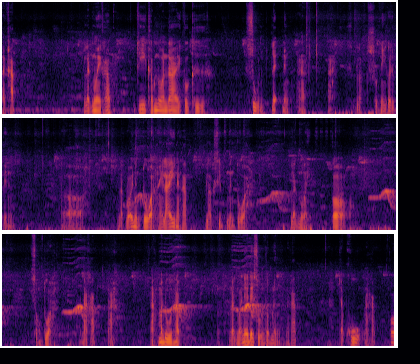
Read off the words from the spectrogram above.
นะครับหลักหน่วยครับที่คำนวณได้ก็คือศูนย์และหนึ่งนะฮะอะหลักสูตรนี้ก็จะเป็น หลักร้อยหนึ่งตัวไฮไลท์นะครับ หลักสิบหนึ่งตัว หลักหน่วยก็สองตัวนะครับนะอะมาดูครับ หลักหน่วยเนี่ได้ศูนย์กับหนึ่งนะครับจับคู่นะครับ ก็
